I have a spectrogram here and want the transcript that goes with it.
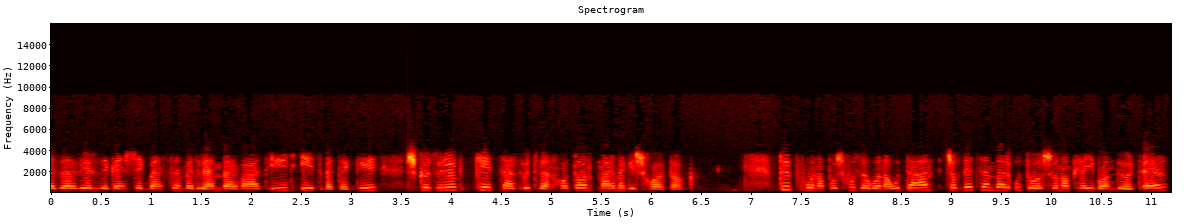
ezer vérzékenységben szenvedő ember vált így étbeteggé, és közülük 256-an már meg is haltak. Több hónapos húzavona után csak december utolsó napjaiban dőlt el,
